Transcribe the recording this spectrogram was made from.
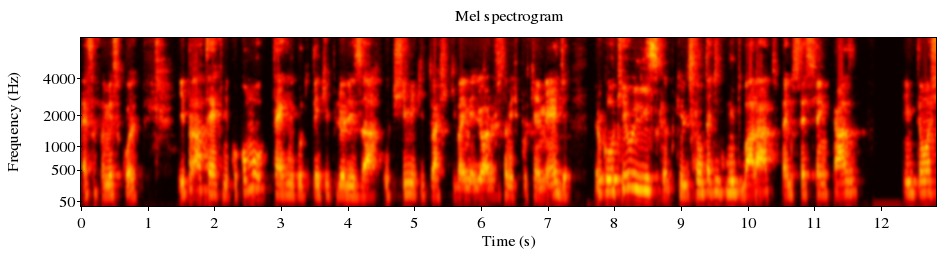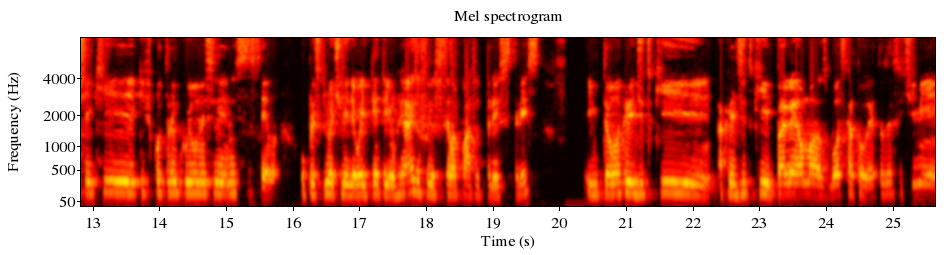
essa foi a minha escolha. E para técnico, como técnico tu tem que priorizar o time que tu acha que vai melhor, justamente porque é média, eu coloquei o Lisca, porque o Lisca é um técnico muito barato, pega o CSA em casa, então achei que, que ficou tranquilo nesse, nesse sistema. O preço do meu time deu 81 reais, eu fui no sistema 433, então acredito que acredito que para ganhar umas boas cartoletas esse time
